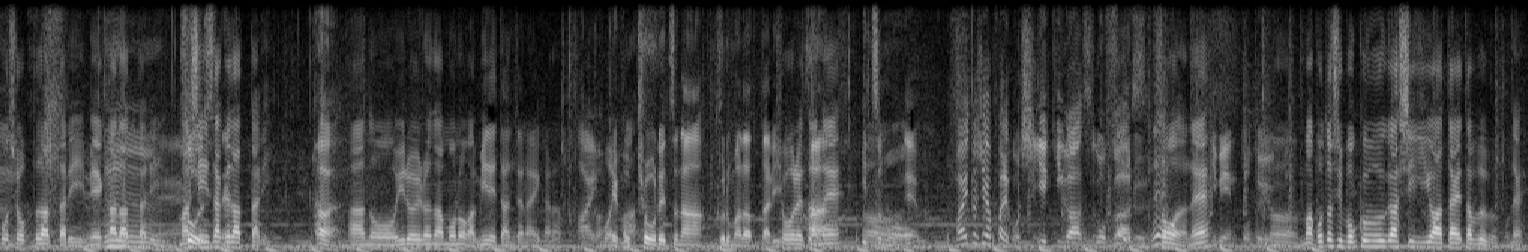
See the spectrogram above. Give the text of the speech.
こうショップだったりメーカーだったり、うん。まあ、新作だったり、はい。あのいろいろなものが見れたんじゃないかなとはい思い。ます、結構強烈な車だったり。強烈だね。はい。いつも。ね、毎年やっぱりこう刺激がすごくあるそうですねそうだね。イベントというか、うん。まあ、今年僕が刺激を与えた部分もね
